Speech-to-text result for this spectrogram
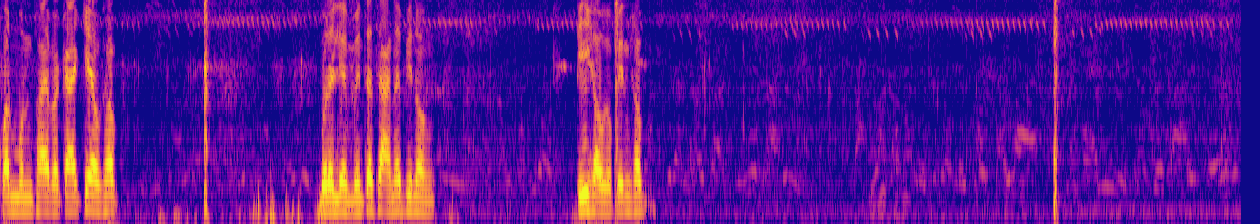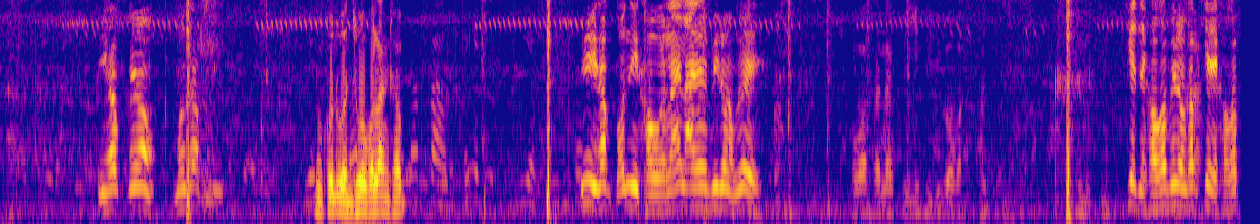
ควันมนต์พายประกายแก้วครับบ่ได้เลี้ยงเป็นตาสร้างเด้อพี่น้อง ตีเขาก็เป็นครับนี่ครับพี่น้องเมื่อครับนี่ดูคนอ้วนโชว์พลังครับแล้วเปล่าไปเฮ็ดเรียกนี่ครับตอนนี้เขาหลายๆเลยพี่น้องเลยเพราะว่าพันนักสีสีดีกว่าเกลียดในเขาครับพี่น้องครับเกลียดในเขาครับ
